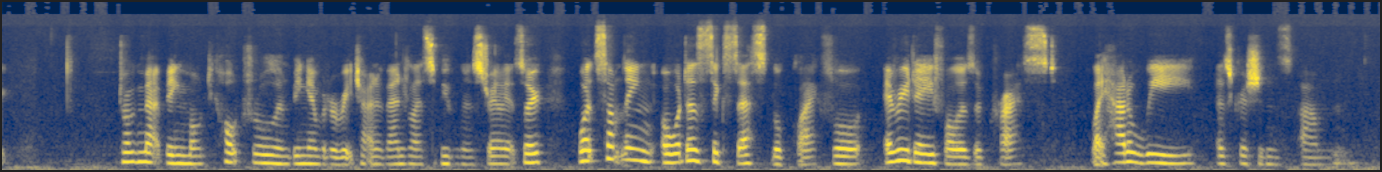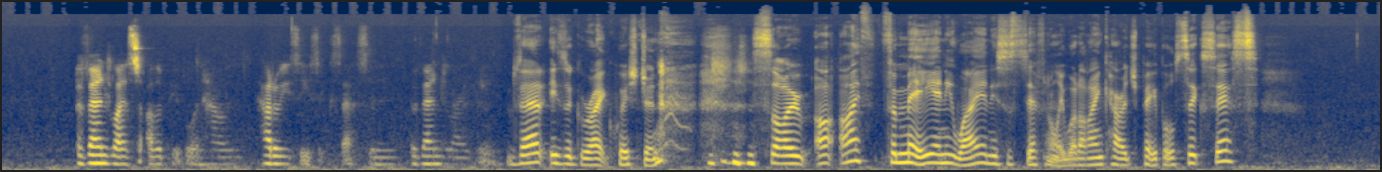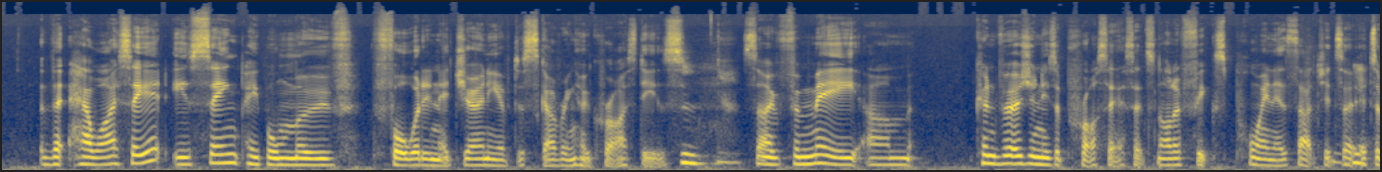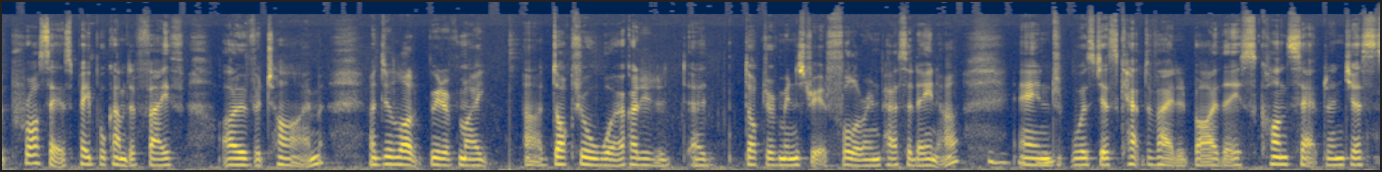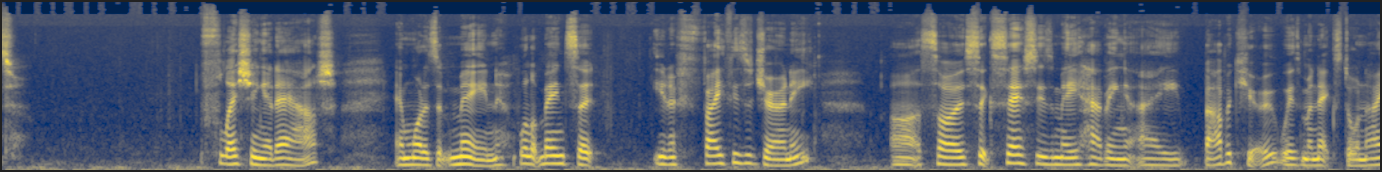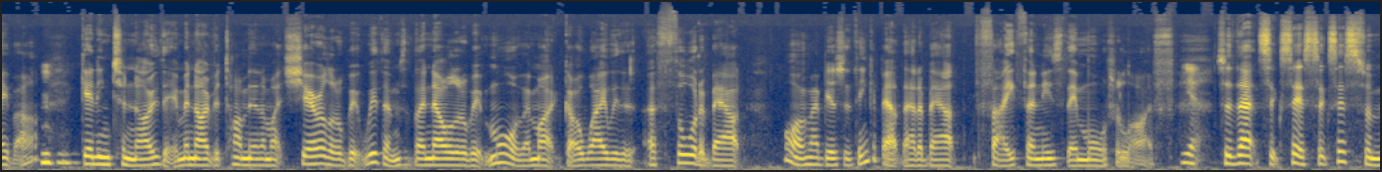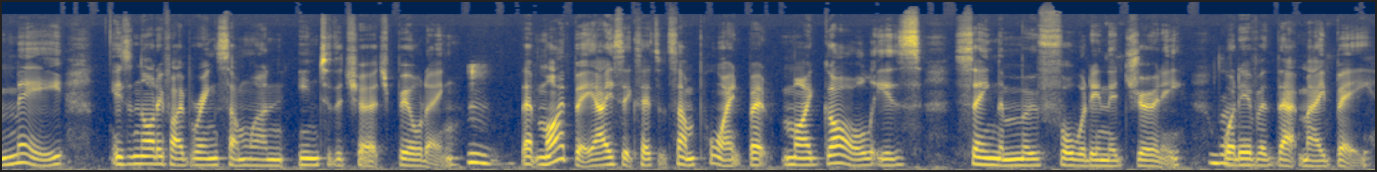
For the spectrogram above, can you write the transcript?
talking about being multicultural and being able to reach out and evangelize to people in Australia. So what's something or what does success look like for everyday followers of Christ? Like how do we as Christians um, evangelize to other people and how how do we see success in evangelizing? that is a great question. so I, I, for me anyway, and this is definitely what I encourage people: success. That how I see it is seeing people move forward in their journey of discovering who Christ is. So for me, um, conversion is a process. It's not a fixed point as such. It's a Yeah. it's a process. People come to faith over time. I did a lot bit of my uh, doctoral work. I did a, a doctor of ministry at Fuller in Pasadena, and was just captivated by this concept and just fleshing it out. And what does it mean? Well, it means that you know faith is a journey. Uh, so success is me having a barbecue with my next door neighbour, getting to know them, and over time then I might share a little bit with them so they know a little bit more. They might go away with a, a thought about, oh, maybe I should think about that about faith and is there more to life? Yeah. So that's success. Success for me is not if I bring someone into the church building. Mm. That might be a success at some point, but my goal is seeing them move forward in their journey, Right. whatever that may be.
